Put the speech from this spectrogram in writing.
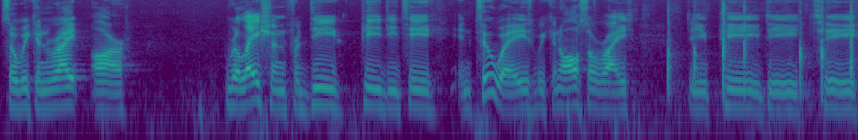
So we can write our relation for dp dt in two ways. We can also write dp dt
